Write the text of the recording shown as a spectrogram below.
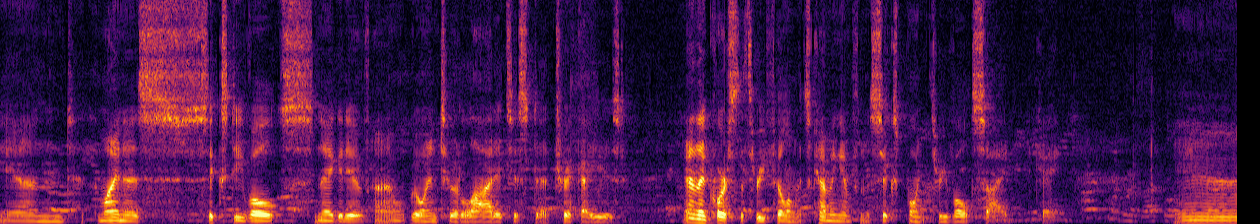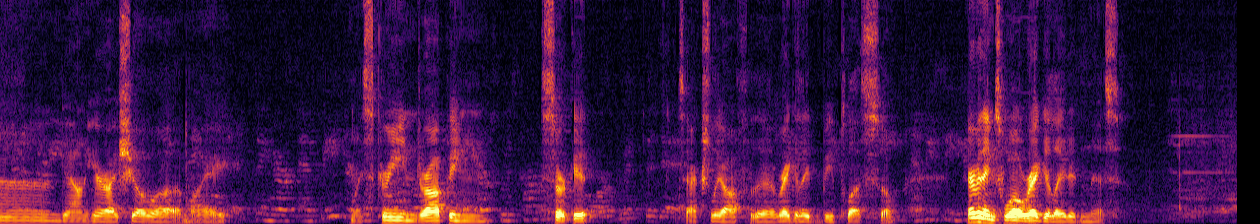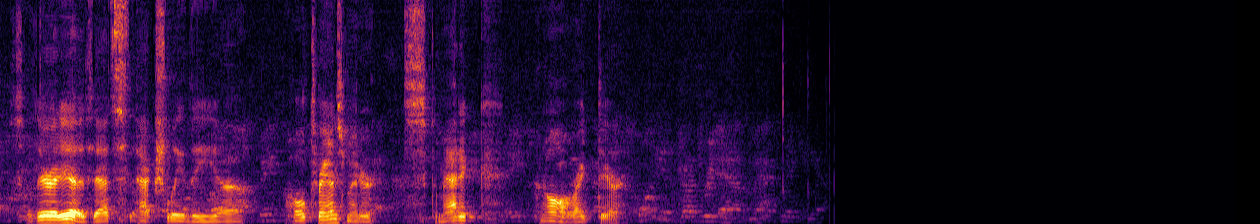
and minus 60 volts negative. I won't go into it a lot. It's just a trick I used. And then of course the three filaments coming in from the 6.3 volt side. Okay. And down here I show uh, my my screen dropping circuit. It's actually off of the regulated B plus, so everything's well regulated in this. So there it is. That's actually the uh, whole transmitter schematic and all right there.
